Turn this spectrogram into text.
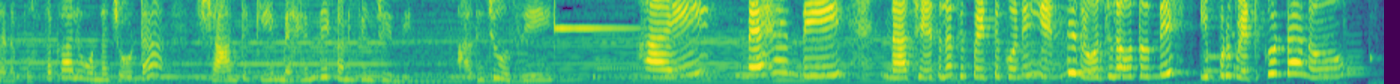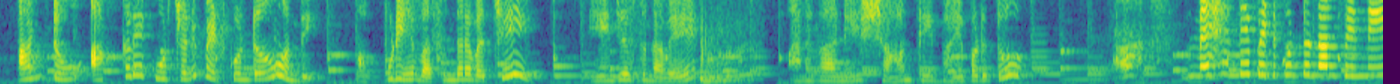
తన పుస్తకాలు ఉన్న చోట శాంతికి మెహందీ కనిపించింది. అది చూసి హాయ్ మెహందీ! నా చేతులకు పెట్టుకొని ఎన్ని రోజులవుతుంది? ఇప్పుడు పెట్టుకుంటాను. అంటూ అక్కడే కూర్చొని పెట్టుకుంటూ ఉంది. అప్పుడే వసుంధర వచ్చి ఏం చేస్తున్నావే? అనగానే శాంతి భయపడుతూ మెహందీ పెట్టుకుంటున్నాను పిన్ని.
